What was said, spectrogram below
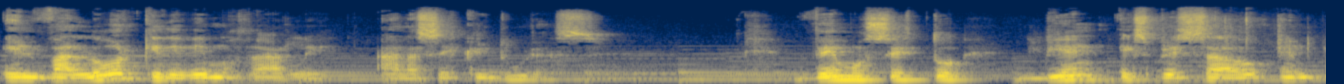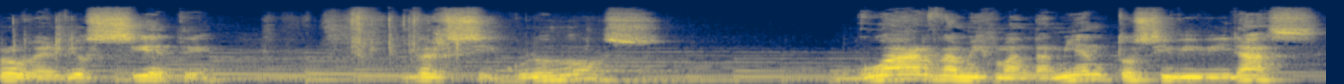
el valor que debemos darle a las escrituras. Vemos esto bien expresado en Proverbios 7, versículo 2. Guarda mis mandamientos y vivirás.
